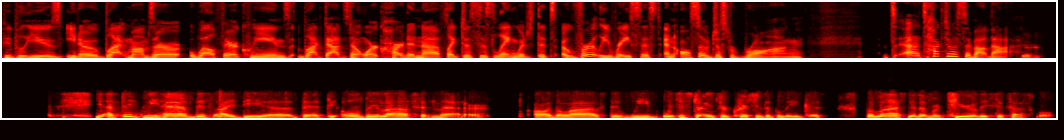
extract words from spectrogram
people use, you know, black moms are welfare queens, black dads don't work hard enough, like just this language that's overtly racist and also just wrong. Uh, talk to us about that. Yeah, I think we have this idea that the only lives that matter are the lives that we, which is strange for Christians to believe this, the lives that are materially successful.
